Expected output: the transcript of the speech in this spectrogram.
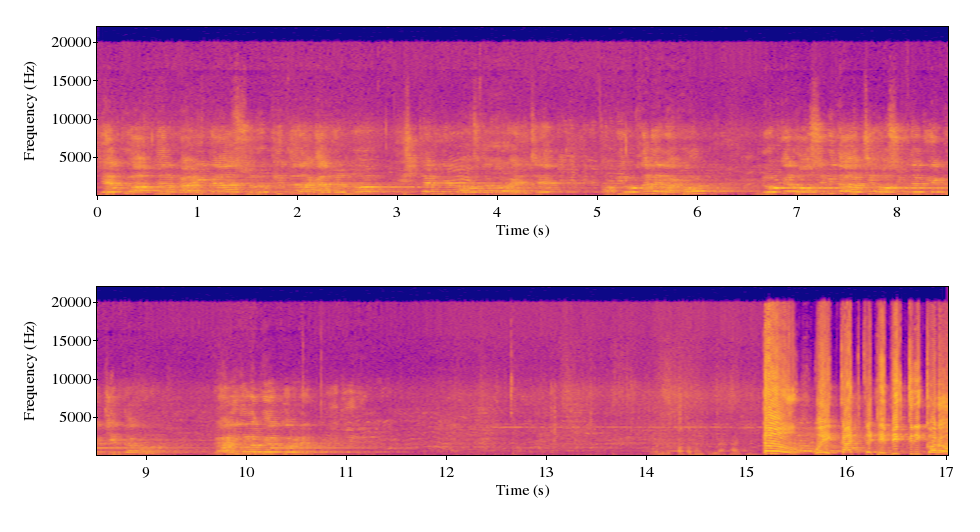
যেহেতু আপনার গাড়িটা সুরক্ষিত রাখার জন্য স্ট্যান্ডের ব্যবস্থা করা হয়েছে। আপনি ওখানে রাখুন লোকের অসুবিধা হচ্ছে অসুবিধা দিকে একটু চিন্তা করুন। গাড়িগুলো বের করে নিন। ওটাতে কতক্ষণ তো লেখা আছে? তো ওই কাঠ কেটে বিক্রি করো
